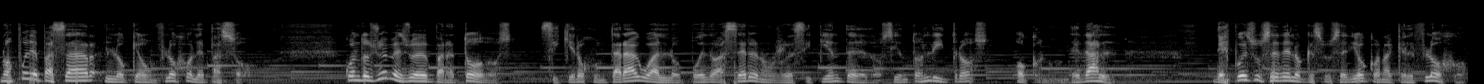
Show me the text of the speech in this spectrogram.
Nos puede pasar lo que a un flojo le pasó. Cuando llueve, llueve para todos, si quiero juntar agua lo puedo hacer en un recipiente de 200 litros o con un dedal. Después sucede lo que sucedió con aquel flojo.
